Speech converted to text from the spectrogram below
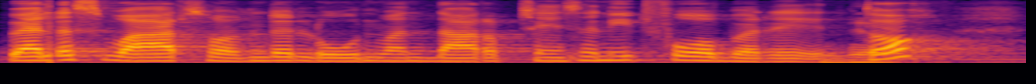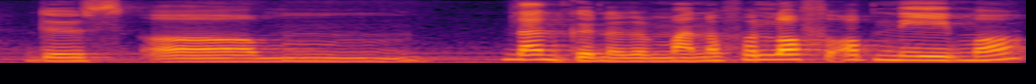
Weliswaar zonder loon, want daarop zijn ze niet voorbereid, Ja. toch? Dus ehm, dan kunnen de mannen verlof opnemen,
